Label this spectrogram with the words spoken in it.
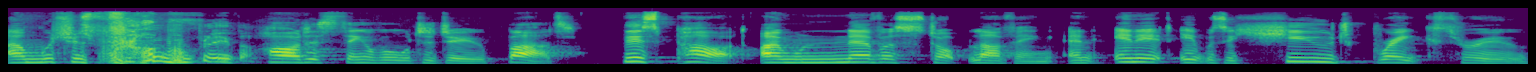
um, which was probably the hardest thing of all to do. But this part I will never stop loving, and in it, it was a huge breakthrough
